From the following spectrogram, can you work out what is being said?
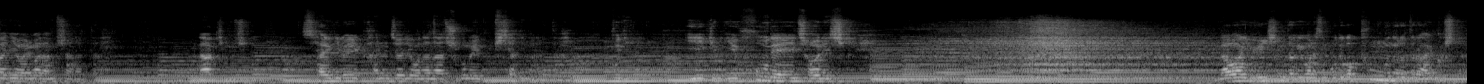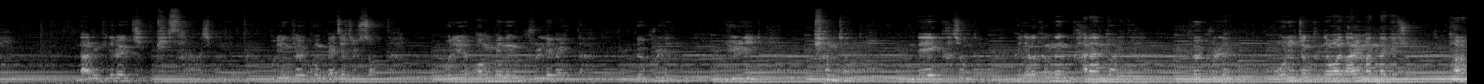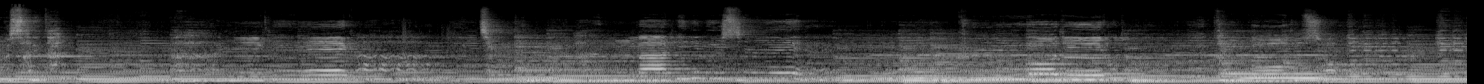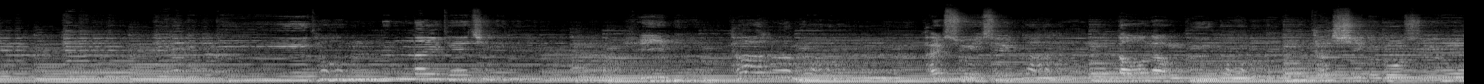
시간이 얼마 남지 않았다. 나 김우진은 살기를 간절히 원하나 죽음을 피하기만 했다. 부디 이 기운이 후대에 전해지길. 나와 윤심덕에 관해서 모두가 풍문으로 들어 알 것이다. 나는 그녀를 깊이 사랑하지만 우린 결코 맺어질 수 없다. 우릴 얽매는 굴레가 있다. 그 굴레는 윤리도, 편견도, 내 가정도, 그녀가 겪는 가난도 아니다. 그 굴레는 5년 전 그녀와 날 만나게 해준 바로 그 산이다. 날개가 한 마리 물새 그 어디로도 갈곳 없어. 끝없는 날개지 힘이 닿으면 갈 수 있을까? 떠나온 그곳 다시 그곳으로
